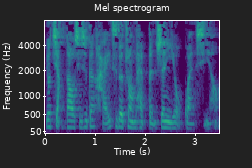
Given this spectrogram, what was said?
有讲到，其实跟孩子的状态本身也有关系，哈，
